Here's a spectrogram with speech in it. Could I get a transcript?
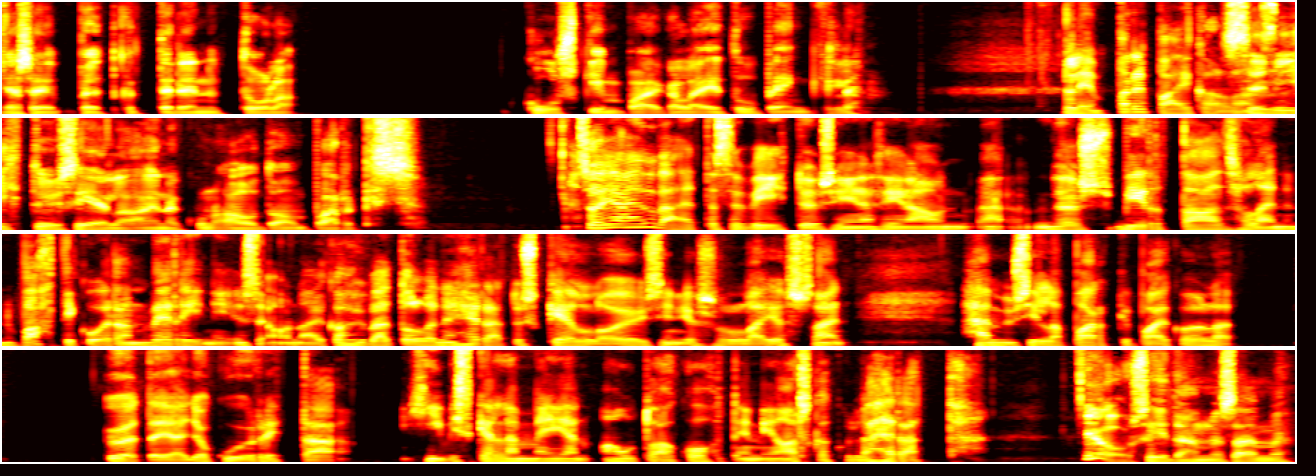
Ja se pötköttelee nyt tuolla kuskin paikalla etupenkillä. Lemppari paikallaan. Se viihtyy siellä aina, kun auto on parkissa. Se on ihan hyvä, että se viihtyy siinä. Siinä on äh, myös virtaa sellainen vahtikoiran veri, niin se on aika hyvä tuollainen herätyskello öisin, jos ollaan jossain hämysillä parkkipaikoilla yötä ja joku yrittää hiiviskellä meidän autoa kohti, niin Arska kyllä herättää. Joo, siitähän me saimme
